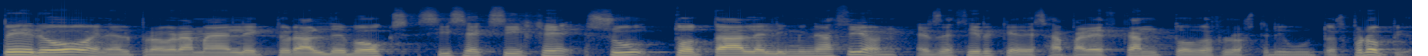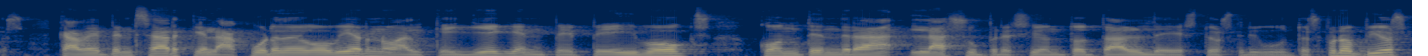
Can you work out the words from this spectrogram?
pero en el programa electoral de Vox sí se exige su total eliminación, es decir, que desaparezcan todos los tributos propios. Cabe pensar que el acuerdo de gobierno al que lleguen PP y Vox contendrá la supresión total de estos tributos propios,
